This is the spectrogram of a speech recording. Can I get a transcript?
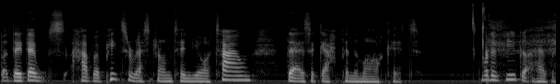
but they don't have a pizza restaurant in your town, there's a gap in the market. What have you got, Heather?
